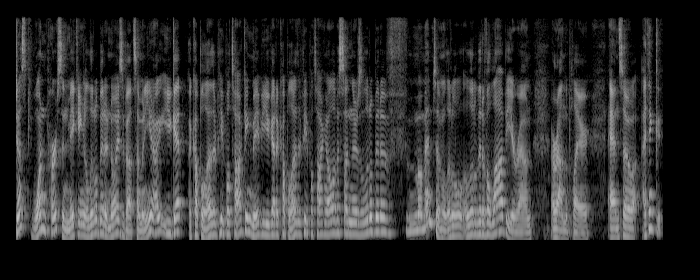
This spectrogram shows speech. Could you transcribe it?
just one person making a little bit of noise about someone. You know, you get a couple other people talking, maybe you get a couple other people talking, all of a sudden there's a little bit of momentum, a little a little bit of a lobby around around the player. And so I think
